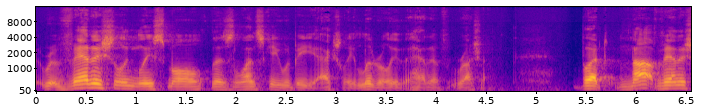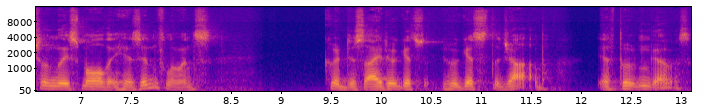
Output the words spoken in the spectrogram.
vanishingly small that Zelensky would be actually literally the head of Russia. But not vanishingly small that his influence could decide who gets, who gets the job if Putin goes.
